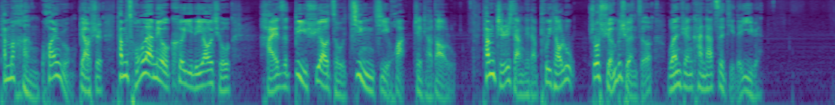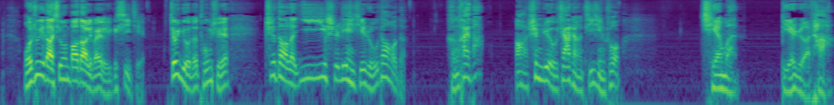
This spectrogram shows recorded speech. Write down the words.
他们很宽容，表示他们从来没有刻意的要求孩子必须要走竞技化这条道路，他们只是想给他铺一条路，说选不选择完全看他自己的意愿。我注意到新闻报道里边有一个细节，就是有的同学知道了依依是练习柔道的，很害怕啊，甚至有家长提醒说，千万别惹他。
